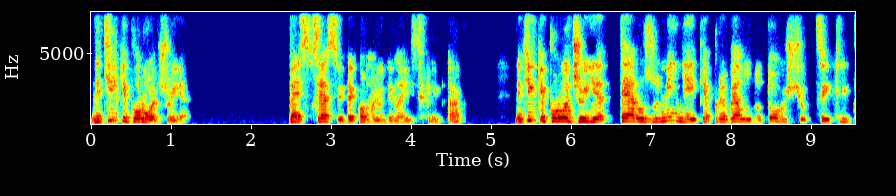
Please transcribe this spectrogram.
не тільки породжує весь всесвіт, якому людина їсть хліб, так? Не тільки породжує те розуміння, яке привело до того, щоб цей хліб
